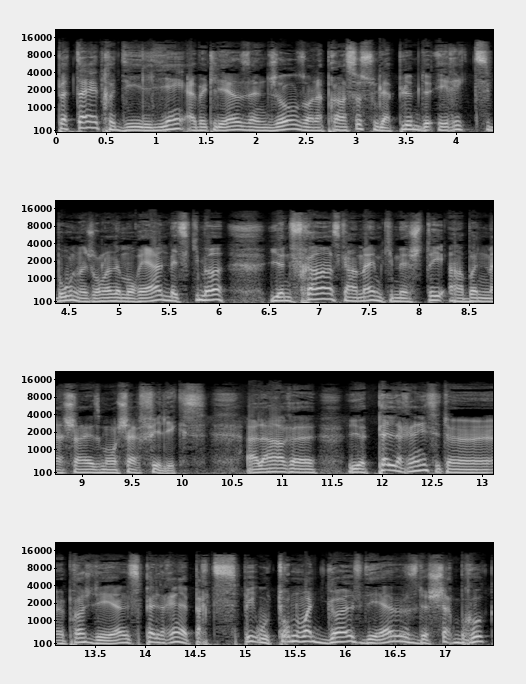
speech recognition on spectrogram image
peut-être des liens avec les Hells Angels. On apprend ça sous la plume de Éric Thibault dans le Journal de Montréal. Mais ce qui m'a, il y a une phrase quand même qui m'a jeté en bas de ma chaise, mon cher Félix. Alors, euh, il y Pellerin, c'est un, un proche des Hells. Pellerin a participé au tournoi de golf des Hells de Sherbrooke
